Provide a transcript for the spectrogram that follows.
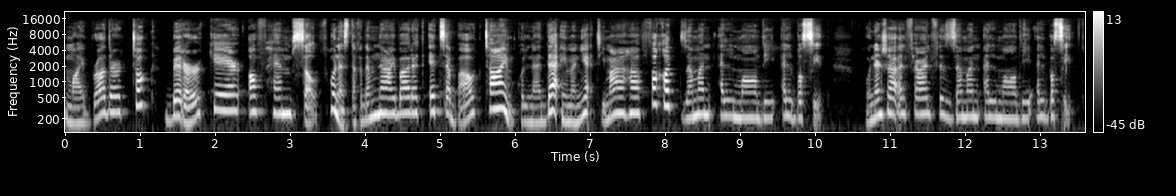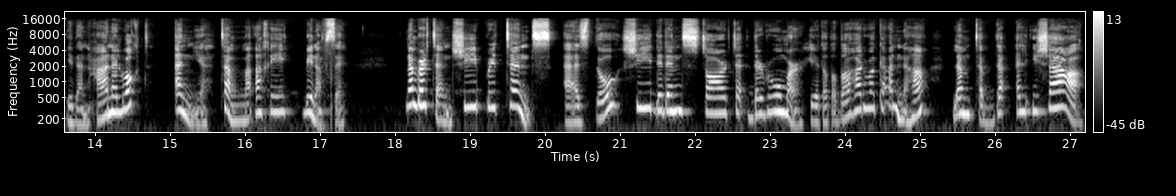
my brother took better care of himself هنا استخدمنا عبارة It's about time قلنا دائما يأتي معها فقط زمن الماضي البسيط هنا جاء الفعل في الزمن الماضي البسيط. إذا حان الوقت أن يهتم أخي بنفسه. Number 10 She pretends as though she didn't start the rumor. هي تتظاهر وكأنها لم تبدأ الإشاعة.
